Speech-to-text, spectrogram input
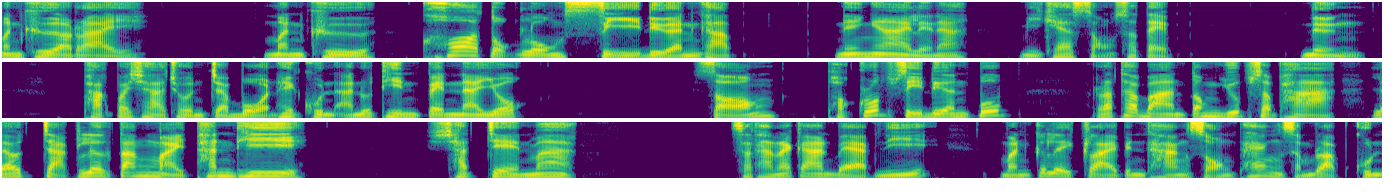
มันคืออะไร มันคือข้อตกลง 4 เดือนครับง่ายๆเลยนะ มีแค่ 2 สเต็ป 1. พักประชาชนจะโบวตให้คุณอนุทินเป็นนายก 2. พอครบ 4 เดือนปุ๊บ รัฐบาลต้องยุบสภาแล้วจักเลือกตั้งใหม่ทันที ชัดเจนมาก สถานการณ์แบบนี้มันก็เลยกลายเป็นทางสองแพร่งสำหรับคุณ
